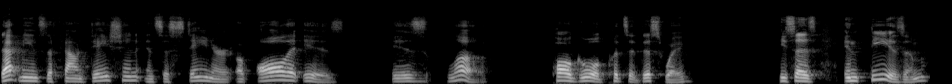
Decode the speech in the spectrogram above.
That means the foundation and sustainer of all that is, is love. Paul Gould puts it this way He says, In theism,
